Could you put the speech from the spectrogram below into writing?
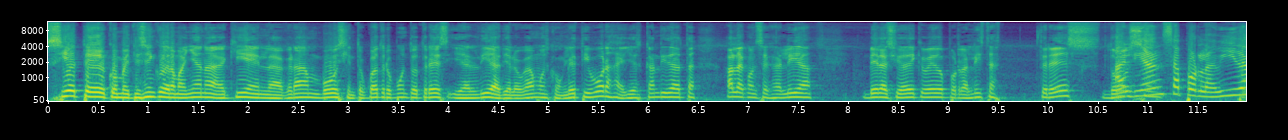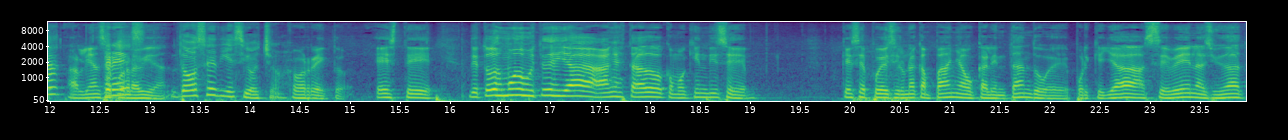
7 con 25 de la mañana aquí en la Gran Voz 104.3 y al día dialogamos con Leti Borja, ella es candidata a la concejalía de la ciudad de Quevedo por las listas 3, 12. Alianza por la Vida. Alianza por la Vida. 12, 18. Correcto. Este, de todos modos, ustedes ya han estado, como quien dice, ¿qué se puede decir? Una campaña o calentando, eh, porque ya se ve en la ciudad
